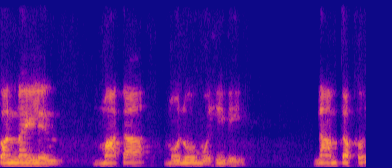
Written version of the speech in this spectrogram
কন্যা এলেন মাতা মনোমোহিনী। নাম তখন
